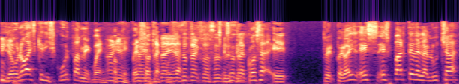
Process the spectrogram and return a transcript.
Y luego, no, es que discúlpame. Bueno, okay, es, otra cosa, es otra cosa. Es, otra cosa. Eh, pero, es, es parte de la lucha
